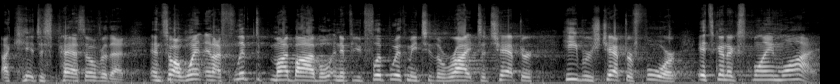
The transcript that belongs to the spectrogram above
I can't just pass over that. And so I went and I flipped my Bible, and if you'd flip with me to the right to chapter Hebrews chapter 4, it's going to explain why.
